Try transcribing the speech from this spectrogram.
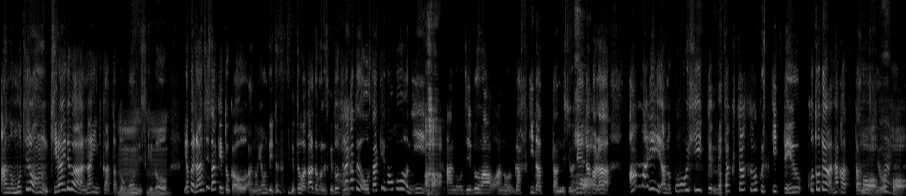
あのもちろん嫌いではないかったと思うんですけど、うんやっぱりランチ酒とかをあの読んでいただけると分かると思うんですけど、どちらかというとお酒の方に、ああの自分はあのが好きだったんですよね。はあだからあんまりあのコーヒーってめちゃくちゃすごく好きっていうことではなかったんですよ。はあは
